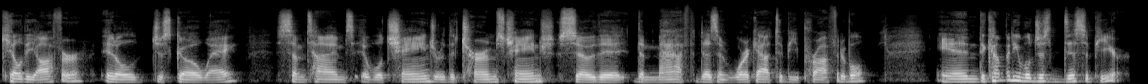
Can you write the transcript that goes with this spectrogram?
kill the offer. It'll just go away. Sometimes it will change or the terms change so that the math doesn't work out to be profitable and the company will just disappear.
